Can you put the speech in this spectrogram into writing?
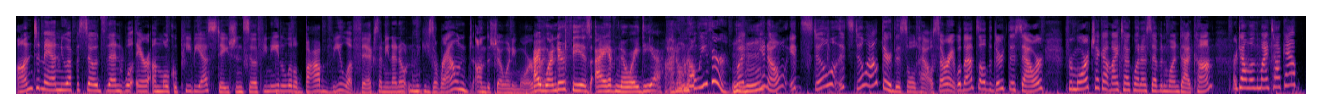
on demand. New episodes then will air on local PBS stations. So if you need a little Bob Vila fix, I mean, I don't think he's around on the show anymore. I wonder if he is. I have no idea. I don't know either, but mm-hmm. you know, it's still it's still out there. This old house. All right, well, that's all the dirt this hour. For more, check out mytalk1071.com or download the MyTalk app.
